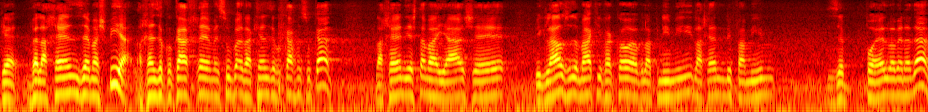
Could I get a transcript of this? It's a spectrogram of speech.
כן, ולכן זה משפיע, לכן זה כל כך מסוכן, לכן זה כל כך מסוכן. לכן יש את הבעיה שבגלל שזה מקיף הקורב לפנימי, לכן לפעמים זה פועל בבן אדם.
